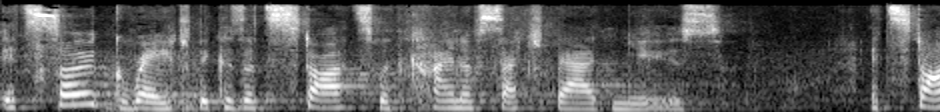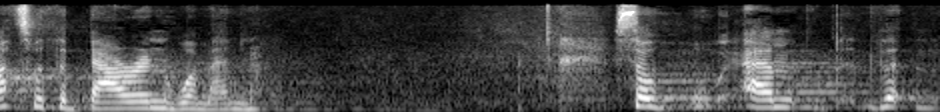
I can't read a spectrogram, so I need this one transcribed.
it's so great because it starts with kind of such bad news. It starts with a barren woman. So um, the,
